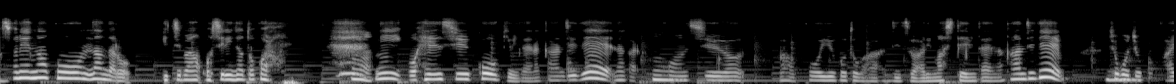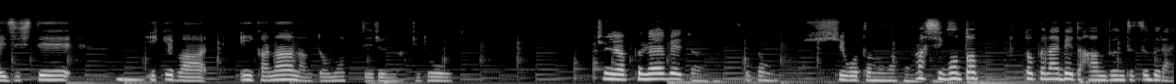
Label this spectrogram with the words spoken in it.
それのこう、なんだろう、一番お尻のところうん。に、こう、編集後期みたいな感じで、なんか、うん今週は、まあこういうことが実はありまして、みたいな感じで、ちょこちょこ開示してうん。いけばいいかな、なんて思ってるんだけど、それはプライベートなのそれとも仕事の中のまあ、仕。事とプライベート半分ずつぐらい。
